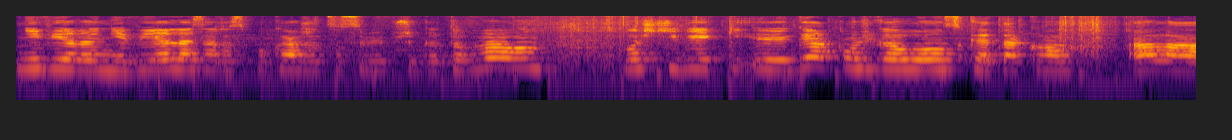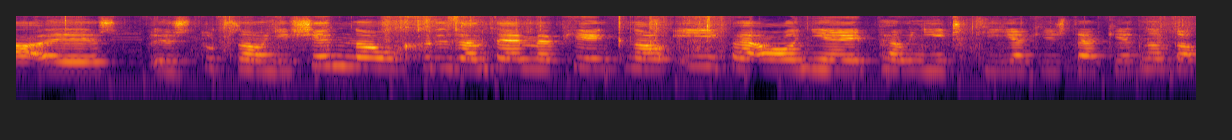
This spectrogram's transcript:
niewiele, niewiele. Zaraz pokażę co sobie przygotowałam. Właściwie e, jakąś gałązkę taką ala sz- sztuczną jesienną, chryzantemę piękną i peonie, pełniczki jakieś takie. No to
